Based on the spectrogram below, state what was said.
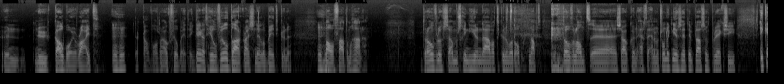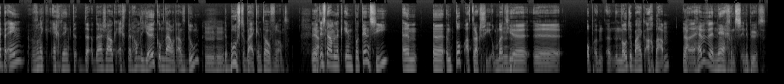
hun nu Cowboy Ride. mhm, Dat kan volgens mij ook veel beter. Ik denk dat heel veel Dark Rides in Nederland beter kunnen. mhm. Behalve Fata Morgana. Droomvlucht zou misschien hier en daar wat kunnen worden opgeknapt. Toverland eh, zou ik een echte animatronic neerzetten in plaats van een projectie. Ik heb er één waarvan ik echt denk, dat, da- daar zou ik echt mijn handen jeuken om daar wat aan te doen. De boosterbike in Toverland. Ja. Het is namelijk in potentie een, eh, een topattractie. Omdat Mhm. je eh, op een, een een motorbike achtbaan Ja. eh, hebben we nergens in de buurt. Zou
